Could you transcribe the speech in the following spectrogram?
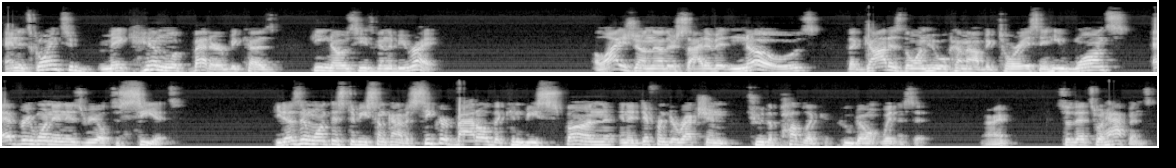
And it's going to make him look better because he knows he's going to be right. Elijah, on the other side of it, knows that God is the one who will come out victorious, and he wants everyone in Israel to see it. He doesn't want this to be some kind of a secret battle that can be spun in a different direction to the public who don't witness it. All right. So that's what happens.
